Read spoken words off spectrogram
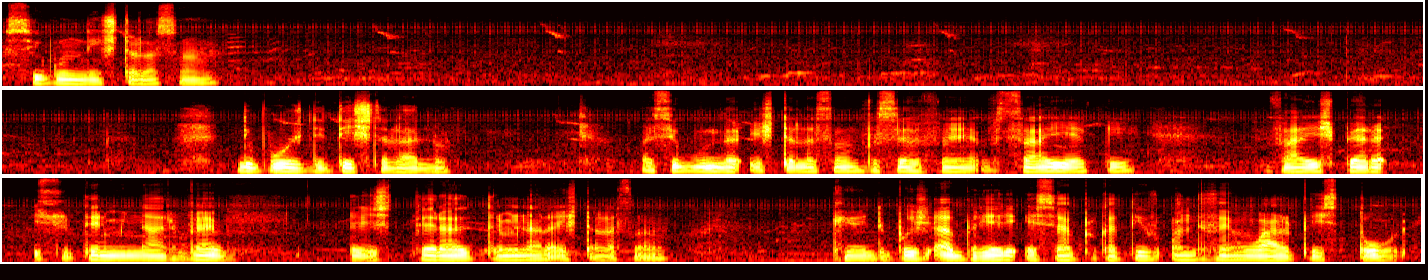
segunda instalação. Depois de ter instalado a segunda instalação você vai sair aqui vai esperar isso terminar vai esperar terminar a instalação que depois abrir esse aplicativo onde vem o Alp Store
